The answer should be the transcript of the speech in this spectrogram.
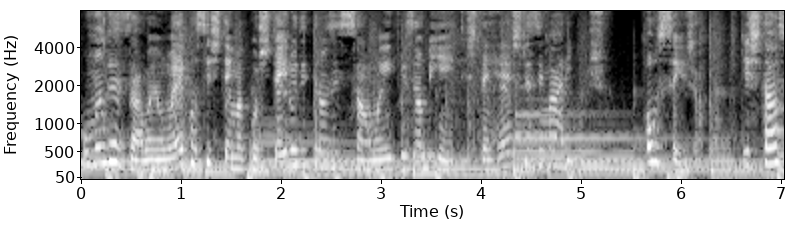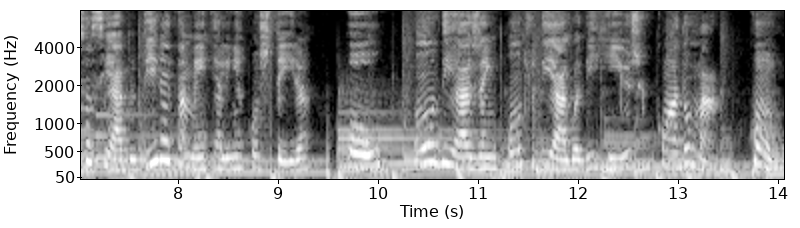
O manguezal é um ecossistema costeiro de transição entre os ambientes terrestres e marinhos, ou seja, está associado diretamente à linha costeira ou onde haja encontro de água de rios com a do mar, como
